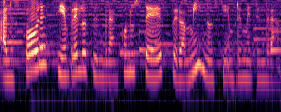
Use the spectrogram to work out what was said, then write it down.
A los pobres siempre lo tendrán con ustedes, pero a mí no siempre me tendrán.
